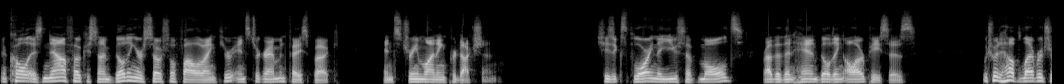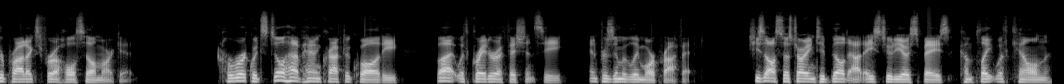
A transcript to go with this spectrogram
Nicole is now focused on building her social following through Instagram and Facebook and streamlining production. She's exploring the use of molds rather than hand building all her pieces, which would help leverage her products for a wholesale market. Her work would still have handcrafted quality, but with greater efficiency and presumably more profit. She's also starting to build out a studio space complete with kiln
